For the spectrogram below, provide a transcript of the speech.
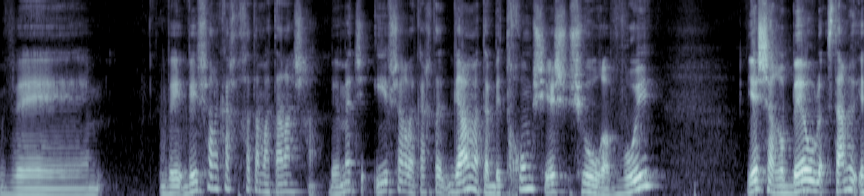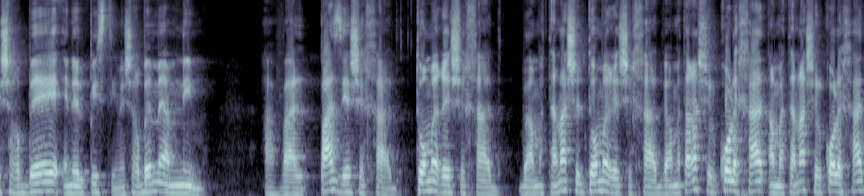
ו... ו... ואי אפשר לקחת לך את המתנה שלך. באמת שאי אפשר לקחת, גם אם אתה בתחום שיש, שהוא רווי, יש הרבה, סתם, יש הרבה NLPיסטים, יש הרבה מאמנים, אבל פז יש אחד, תומר יש אחד, והמתנה של תומר יש אחד, והמטרה של כל אחד, המתנה של כל אחד,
